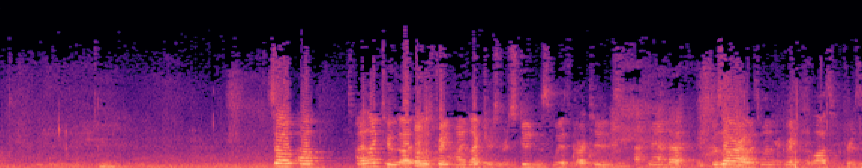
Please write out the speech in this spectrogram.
So um, I like to uh, illustrate my lectures for students with cartoons, and uh, Bizarro is one of the great philosophers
